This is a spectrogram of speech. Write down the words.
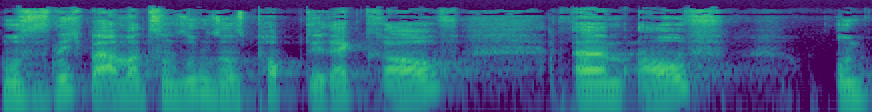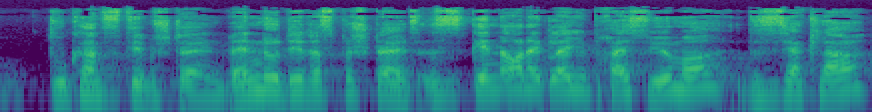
musst es nicht bei Amazon suchen, es poppt direkt drauf ähm, auf und du kannst es dir bestellen. Wenn du dir das bestellst, ist es genau der gleiche Preis wie immer, das ist ja klar,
